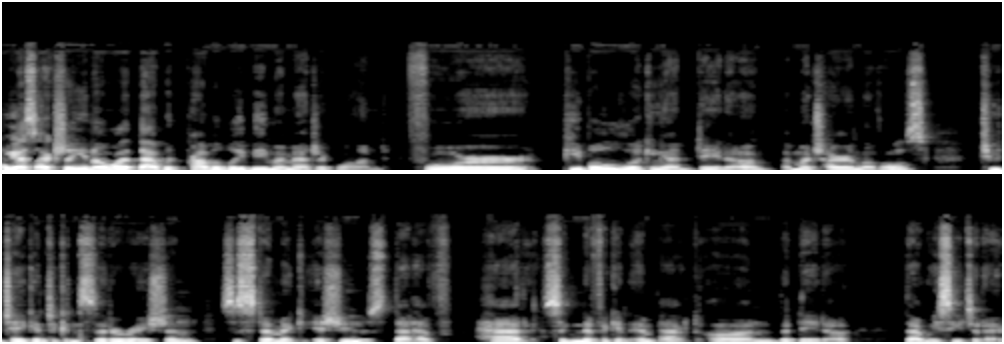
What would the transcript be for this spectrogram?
i guess actually you know what that would probably be my magic wand for people looking at data at much higher levels to take into consideration systemic issues that have had significant impact on the data that we see today.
